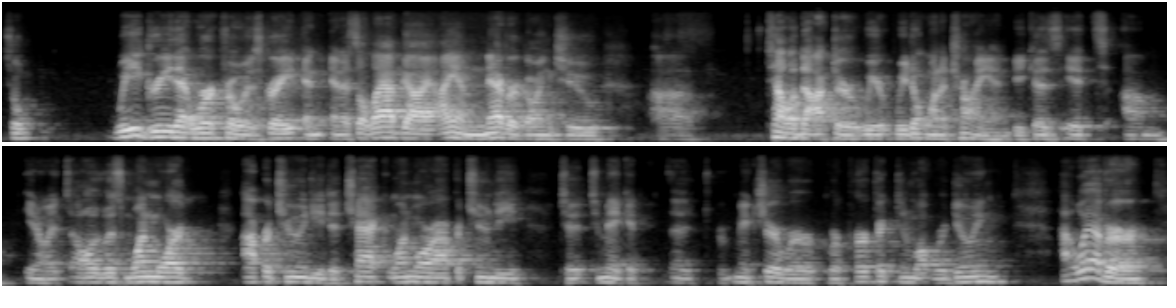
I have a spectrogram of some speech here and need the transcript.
So we agree that workflow is great. And, and as a lab guy, I am never going to uh, tell a doctor we, we don't want to try in because it's, um, you know, it's always one more opportunity to check, one more opportunity to, to make it, uh, make sure we're, we're perfect in what we're doing. However,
